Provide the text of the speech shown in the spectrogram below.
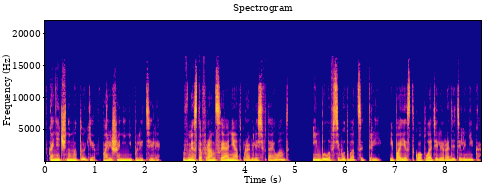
В конечном итоге в Париж они не полетели. Вместо Франции они отправились в Таиланд. Им было всего 23, и поездку оплатили родители Ника.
